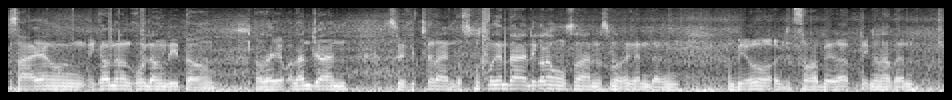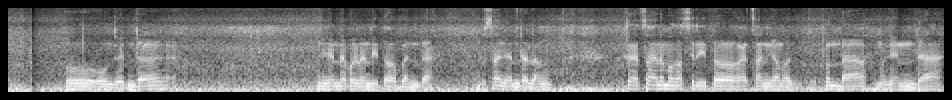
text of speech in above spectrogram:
Sayang, ikaw na lang kulang dito. Tatayo ka lang dyan, sa picturean. Tapos mas maganda, hindi ko lang kung saan mas magandang view or dito sa kabila. Tingnan natin. Oo, ang ganda. Ang ganda pag nandito ka banda. Basta ang ganda lang. Kahit saan naman kasi dito, kahit saan ka magpunta, maganda.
